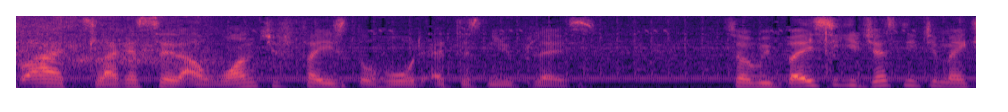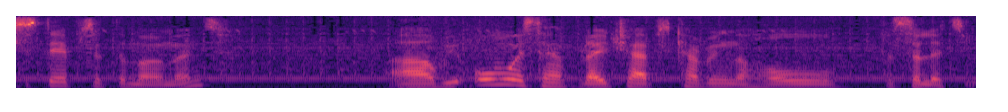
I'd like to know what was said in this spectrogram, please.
But, like I said, I want to face the horde at this new place. So we basically just need to make steps at the moment. Uh, we almost have blade traps covering the whole facility,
